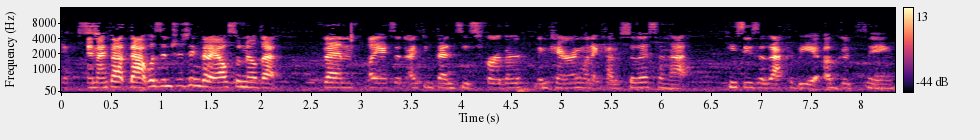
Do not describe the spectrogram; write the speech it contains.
Yes. And I thought that was interesting, but I also know that Ben, like I said, I think Ben sees further than Karen when it comes to this, and that he sees that that could be a good thing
